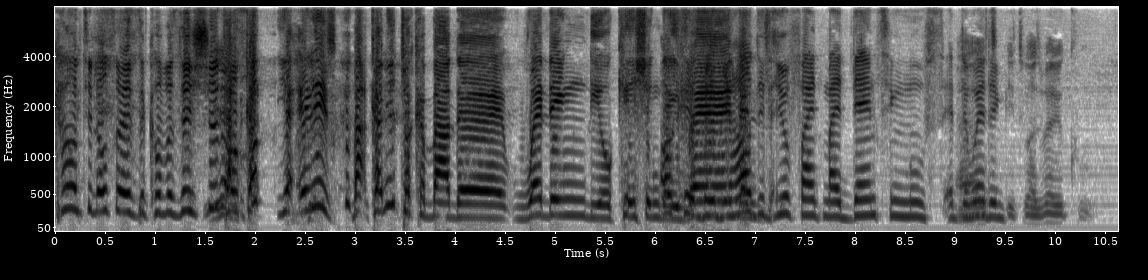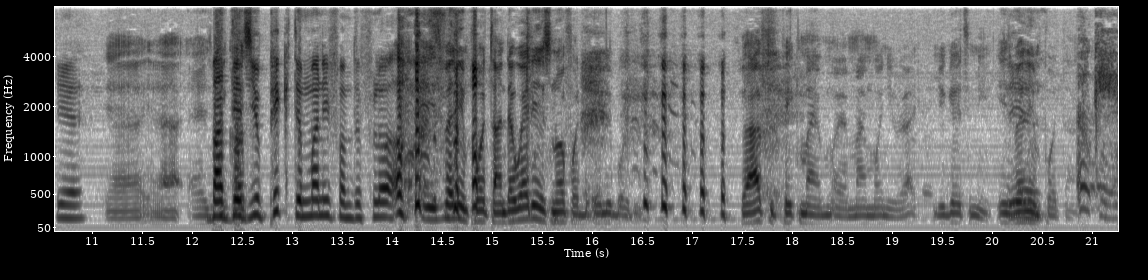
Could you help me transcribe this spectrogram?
counting also as the conversation? Ca- or- ca- yeah, it is. But can you talk about the wedding, the occasion, the okay, event? baby, how did you find my dancing moves at the Uh, it- wedding? It, was very cool. yeah. Yeah, yeah. uh, But did you pick the money from the floor? It's very important. The wedding is not for anybody. you have to pick my uh, my money, right? You get me? It's very important. Okay,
